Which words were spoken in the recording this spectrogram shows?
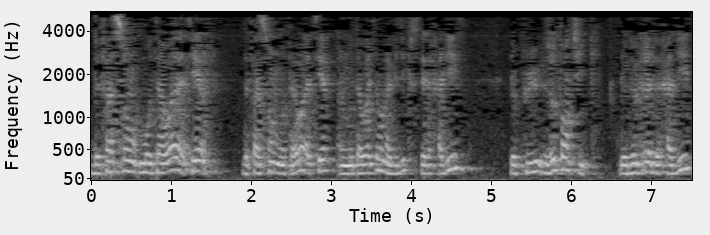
de façon mutawatir, de façon mutawatir, le mutawatir, on avait dit que c'était le hadith le plus authentique, le degré de hadith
